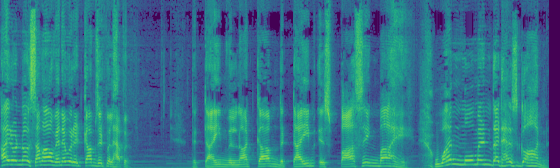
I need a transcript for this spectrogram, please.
I don't know. Somehow, whenever it comes, it will happen. The time will not come. The time is passing by. One moment that has gone,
